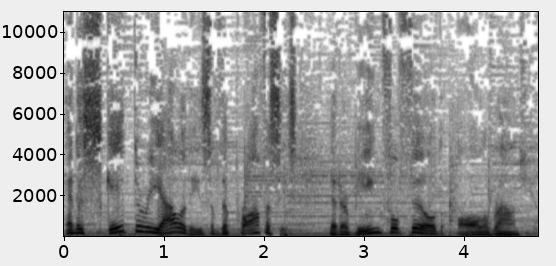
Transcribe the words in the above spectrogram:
and escape the realities of the prophecies that are being fulfilled all around you.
